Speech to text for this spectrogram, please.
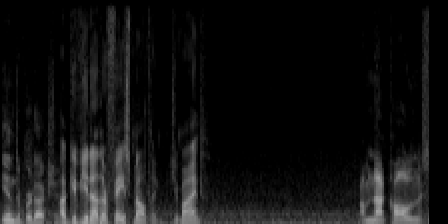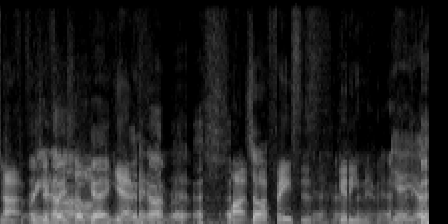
into production. I'll give you another face melting. Do you mind? I'm not calling the shots. Is Bring your face okay? Yeah. You Bring know? it on. My, So- my face is getting there. yeah, yeah,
